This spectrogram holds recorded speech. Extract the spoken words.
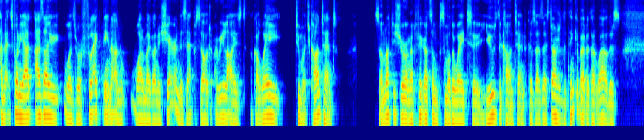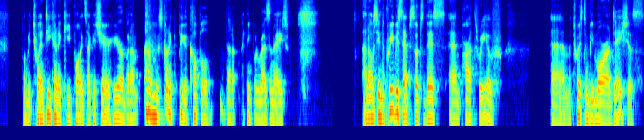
and it's funny as, I was reflecting on what am I going to share in this episode, I realized I've got way too much content. So I'm not too sure. I'm going to figure out some some other way to use the content because as I started to think about it, I thought, wow, there's probably 20 kind of key points I could share here, but I'm, I'm just going to pick a couple that I think will resonate. And obviously, in the previous episode to this, um, part three of um, Twist and Be More Audacious,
